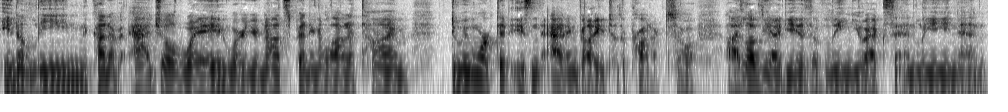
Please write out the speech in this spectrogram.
in a lean, kind of agile way where you're not spending a lot of time doing work that isn't adding value to the product. So I love the ideas of lean UX and lean and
